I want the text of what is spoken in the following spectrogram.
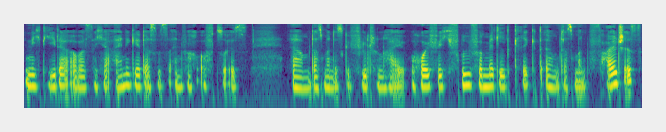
Nicht jeder, aber sicher einige, dass es einfach oft so ist, ähm, dass man das Gefühl schon häufig früh vermittelt kriegt, ähm, dass man falsch ist,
